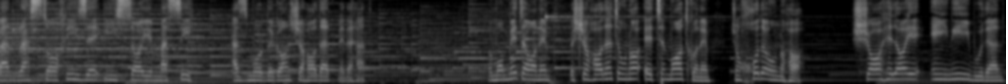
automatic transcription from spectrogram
بر رستاخیز عیسی مسیح از مردگان شهادت می‌دهد. و ما می توانیم به شهادت اونا اعتماد کنیم چون خود اونها شاهدای عینی بودند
